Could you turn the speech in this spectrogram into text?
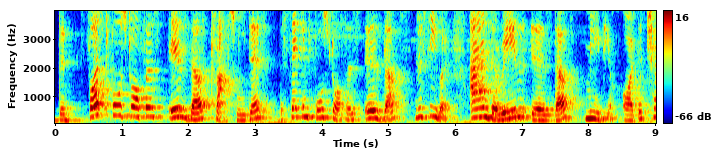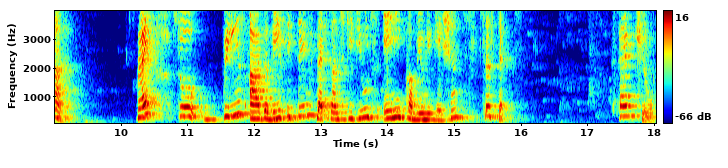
The first post office is the transmitter, the second post office is the receiver and the rail is the medium or the channel. Right? So these are the basic things that constitutes any communication system. Thank you.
